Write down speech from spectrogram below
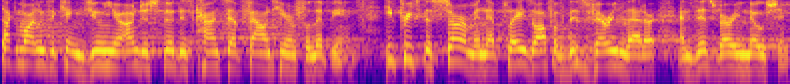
Dr. Martin Luther King Jr. understood this concept found here in Philippians. He preached a sermon that plays off of this very letter and this very notion.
